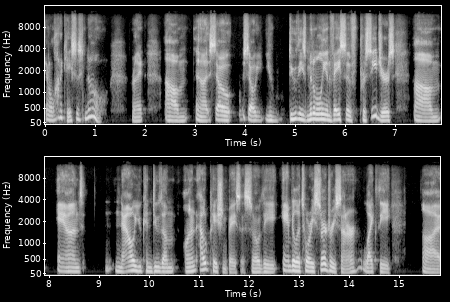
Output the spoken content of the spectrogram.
in a lot of cases no right? Um, uh, so so you do these minimally invasive procedures um, and now you can do them on an outpatient basis. So the ambulatory surgery center, like the uh,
